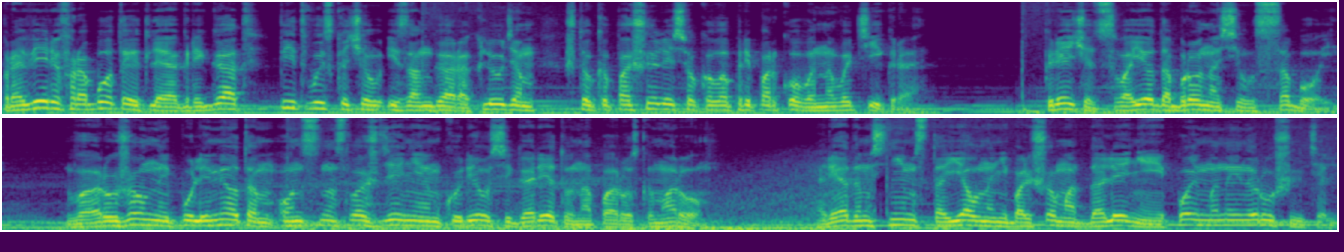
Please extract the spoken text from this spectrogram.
Проверив, работает ли агрегат, Пит выскочил из ангара к людям, что копошились около припаркованного «Тигра». Кречет свое добро носил с собой. Вооруженный пулеметом, он с наслаждением курил сигарету на пару с комаром. Рядом с ним стоял на небольшом отдалении пойманный нарушитель.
